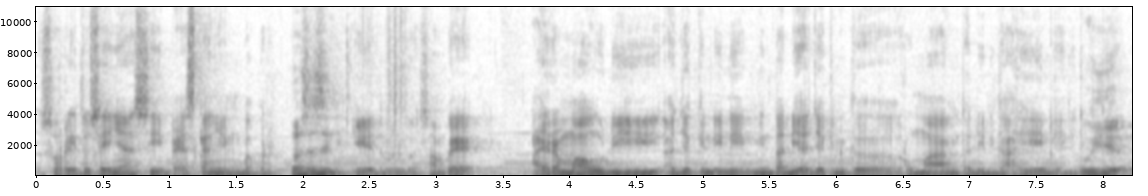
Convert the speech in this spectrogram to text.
sorry itu nya si PSK nya yang baper. masa sih Iya temen gue sampai akhirnya mau diajakin ini minta diajakin ke rumah minta dinikahin kayak gitu. oh iya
